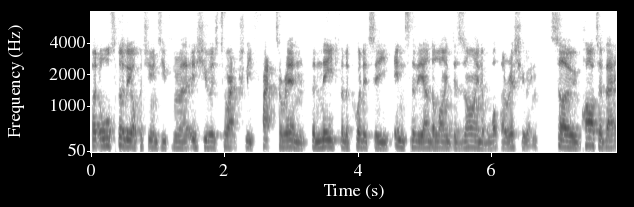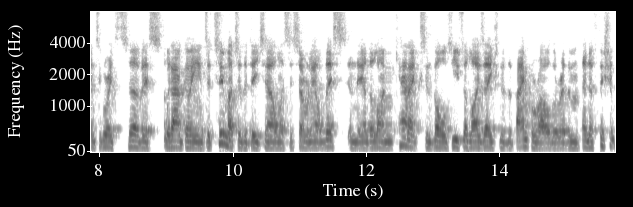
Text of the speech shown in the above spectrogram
but also the opportunity for issuers to actually factor in the need for liquidity into the underlying design of what they're issuing. So part of that integrated service, without going into too much of the detail necessarily on this and the underlying mechanics, involves utilization of the Bancor algorithm, an efficient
